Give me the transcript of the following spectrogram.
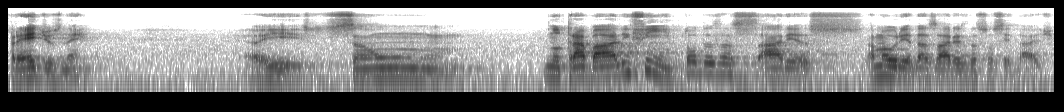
prédios, né? Aí são no trabalho, enfim, todas as áreas, a maioria das áreas da sociedade.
